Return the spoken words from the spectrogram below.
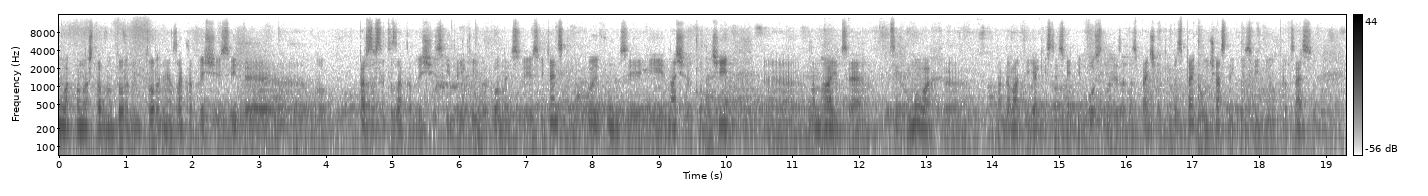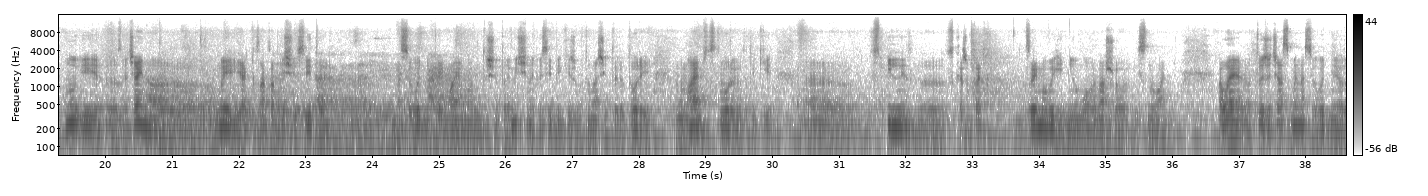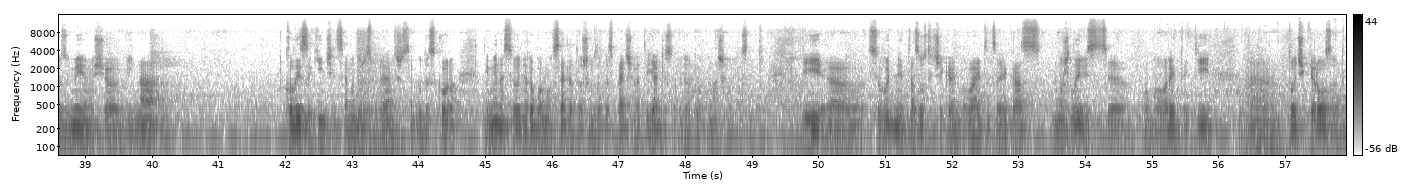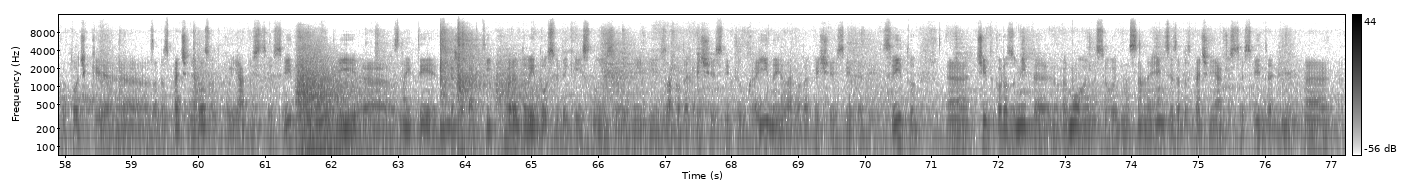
Умовах повномасштабного вторгнення- вторгнення заклад вищої освіти, е, ну, перш за все, це заклад вищої освіти, який виконує свої освітянські наукові функції, і наші викладачі е, намагаються в цих умовах е, надавати якісні освітні послуги, забезпечувати безпеку учасників освітнього процесу. Ну і, звичайно, ми, як заклад вищої освіти, на сьогодні приймаємо внутрішньопереміщених осіб, які живуть у нашій території, намагаємося створювати такі е, спільні, е, скажімо так, взаємовигідні умови нашого існування. Але в той же час ми на сьогодні розуміємо, що війна колись закінчиться. Ми дуже сподіваємося, що це буде скоро. І ми на сьогодні робимо все для того, щоб забезпечувати якісну підготовку наших випускників. І е, сьогодні та зустріч, яка відбувається, це якраз можливість е, обговорити ті е, точки розвитку, точки е, забезпечення розвитку якості освіти і знайти, скажімо так, ті передовий досвід, який існує сьогодні і в закладах вищої освіти України, і в закладах вищої освіти світу, чітко розуміти вимоги на сьогодні Національної агенції забезпечення якості освіти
